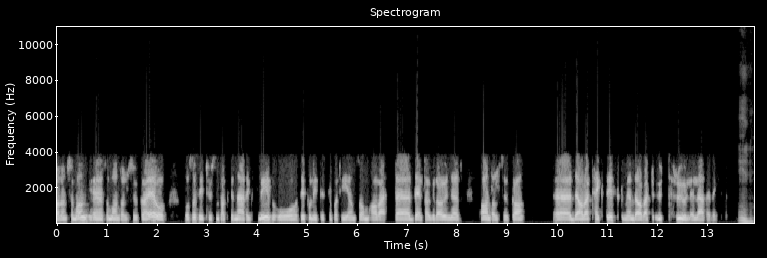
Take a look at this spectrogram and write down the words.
arrangement eh, som Arendalsuka er. Og også si tusen takk til næringsliv og de politiske partiene som har vært eh, deltakere under Arendalsuka. Det har vært hektisk, men det har vært utrolig lærerikt. Mm.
